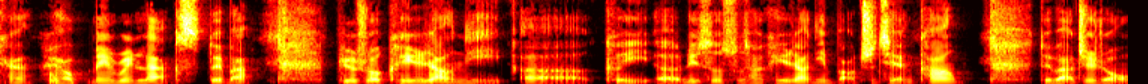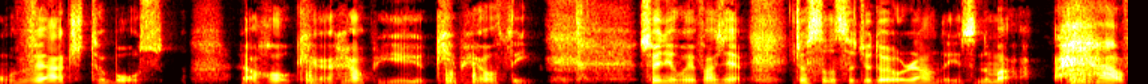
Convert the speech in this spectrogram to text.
can help me relax，对吧？比如说可以让你呃，可以呃，绿色蔬菜可以让你保持健康，对吧？这种 vegetables，然后 can help you keep healthy。所以你会发现这四个词就都有让的意思。那么 have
